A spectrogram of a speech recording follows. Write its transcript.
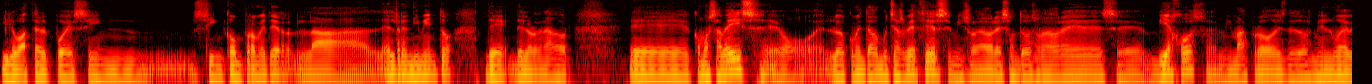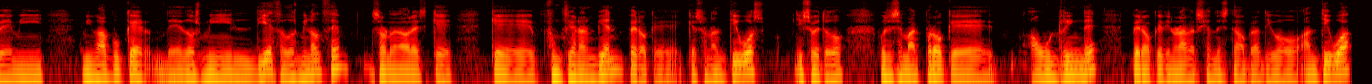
y lo va a hacer pues sin, sin comprometer la, el rendimiento del ordenador eh, como sabéis, lo he comentado muchas veces, mis ordenadores son todos ordenadores viejos. Mi Mac Pro es de 2009, mi, mi MacBook Air de 2010 o 2011. Son ordenadores que, que funcionan bien, pero que, que son antiguos y sobre todo pues ese Mac Pro que aún rinde pero que tiene una versión de sistema operativo antigua.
